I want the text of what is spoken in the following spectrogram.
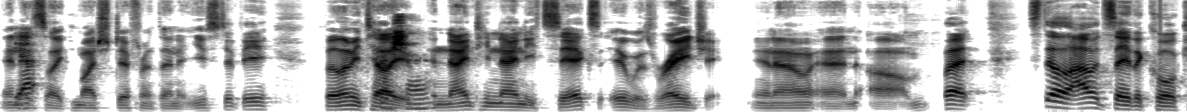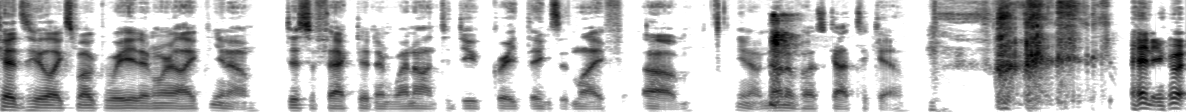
and Yeah. it's like much different than it used to be. But let me tell For you, sure. in 1996, it was raging, you know, and um, but still, I would say the cool kids who like smoked weed and were like, you know, disaffected and went on to do great things in life. Um, you know, none of us got to go. anyway,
